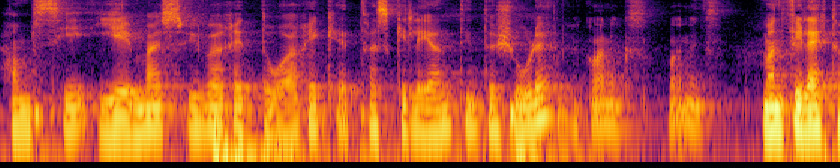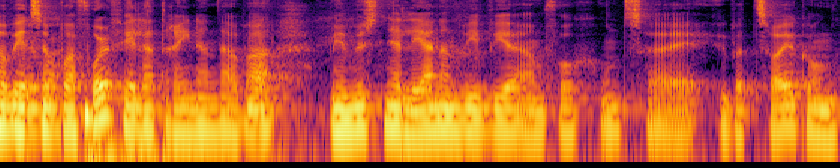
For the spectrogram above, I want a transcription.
Haben Sie jemals über Rhetorik etwas gelernt in der Schule? Gar nichts, gar nichts. Man, vielleicht habe ich jetzt ein paar Vollfehler drinnen, aber ja. wir müssen ja lernen, wie wir einfach unsere Überzeugung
